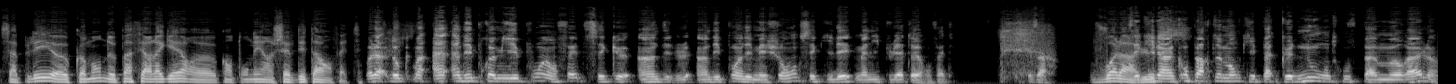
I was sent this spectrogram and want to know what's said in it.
s'appeler euh, comment ne pas faire la guerre euh, quand on est un chef d'État en fait. Voilà, donc un, un des premiers points en fait, c'est que un un des points des méchants, c'est qu'il est manipulateur en fait. C'est ça. Voilà. c'est le- qu'il a un comportement qui est pas que nous on trouve pas moral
